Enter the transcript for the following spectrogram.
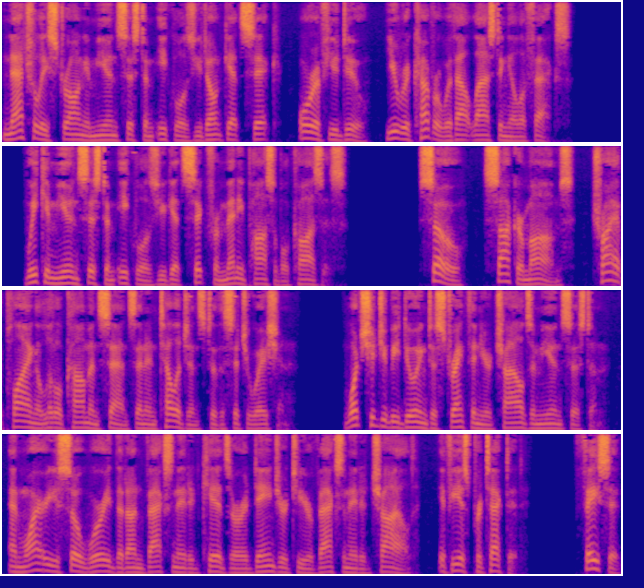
Naturally strong immune system equals you don't get sick, or if you do, you recover without lasting ill effects. Weak immune system equals you get sick from many possible causes. So, soccer moms, try applying a little common sense and intelligence to the situation. What should you be doing to strengthen your child's immune system, and why are you so worried that unvaccinated kids are a danger to your vaccinated child, if he is protected? Face it,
